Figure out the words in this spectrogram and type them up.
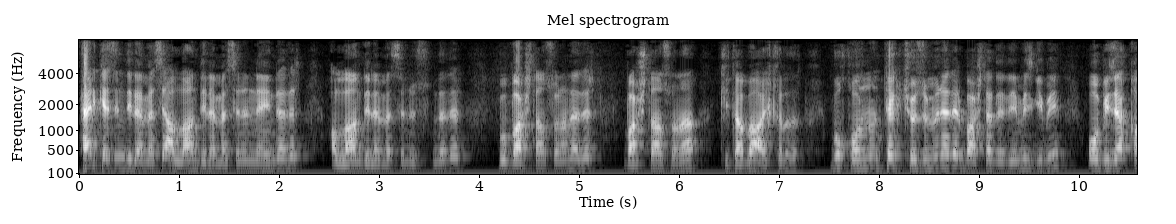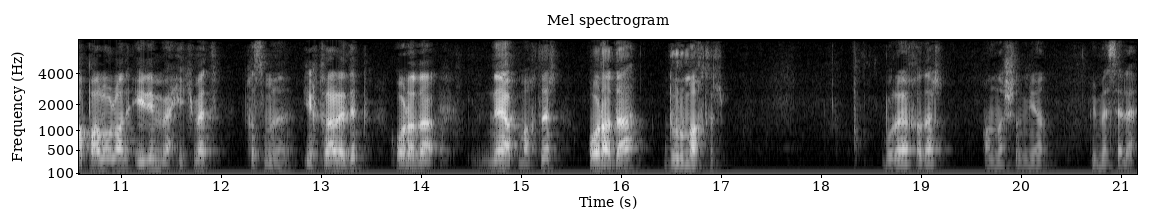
herkesin dilemesi Allah'ın dilemesinin neyindedir? Allah'ın dilemesinin üstündedir. Bu baştan sona nedir? Baştan sona kitaba aykırıdır. Bu konunun tek çözümü nedir? Başta dediğimiz gibi o bize kapalı olan ilim ve hikmet kısmını ikrar edip orada ne yapmaktır? Orada durmaktır. Buraya kadar anlaşılmayan bir mesele.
